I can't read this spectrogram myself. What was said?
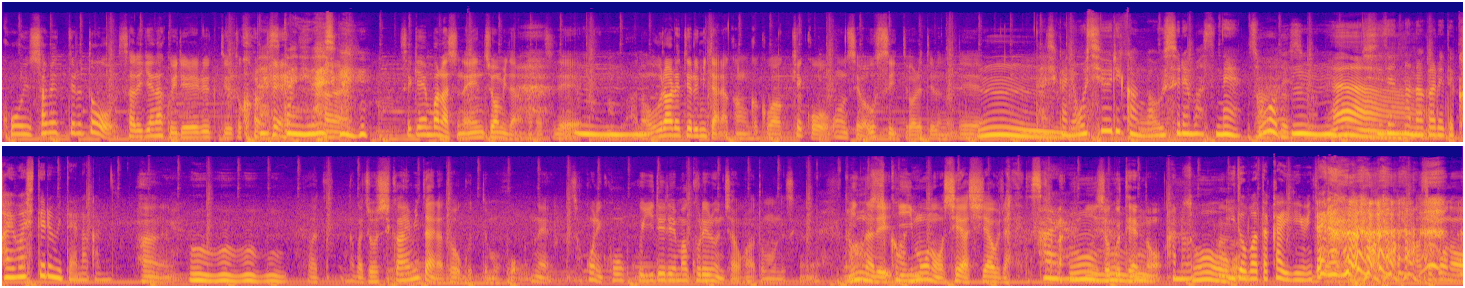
こういう喋ってるとさりげなく入れれるっていうところで確かに確かはいに、世間話の延長みたいな形で、うんうんあの売られてるみたいな感覚は結構音声は薄いって言われてるので、うん。確かに押し売り感が薄れますね。そうですようんうんね。自然な流れで会話ししてるみたいな感じ。はい。うんうんうんうん。なんか女子会みたいなトークってもうほねそこに広告入れれまくれるんちゃうかなと思うんですけどね。みんなでいいものをシェアし合うじゃないですか、はい。はい飲食店の。あの井戸端会議みたいな。あそこの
